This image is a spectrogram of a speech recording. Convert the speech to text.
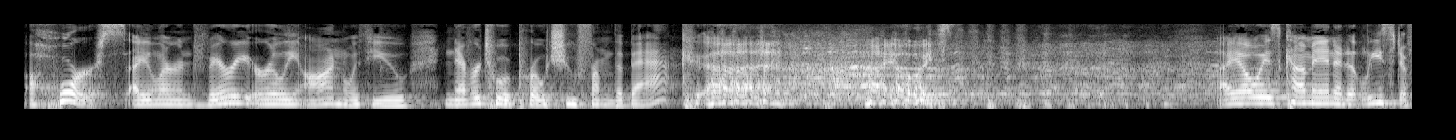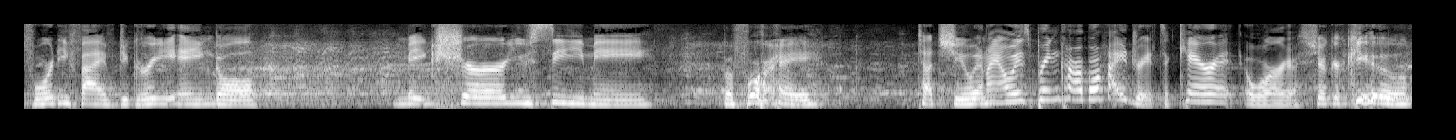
a horse, I learned very early on with you never to approach you from the back. I always. I always come in at at least a 45 degree angle, make sure you see me before I touch you. And I always bring carbohydrates, a carrot or a sugar cube.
